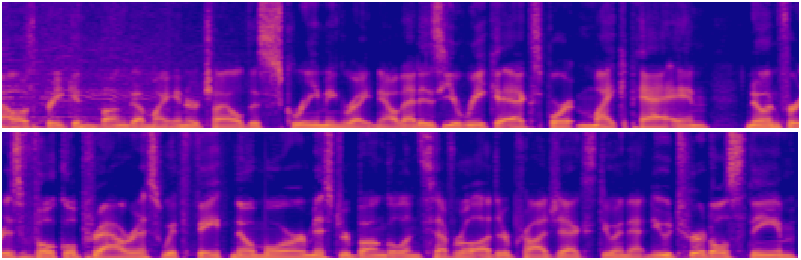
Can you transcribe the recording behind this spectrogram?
freaking bunga, my inner child is screaming right now. That is Eureka export Mike Patton, known for his vocal prowess with Faith No More, Mr. Bungle, and several other projects, doing that new Turtles theme,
